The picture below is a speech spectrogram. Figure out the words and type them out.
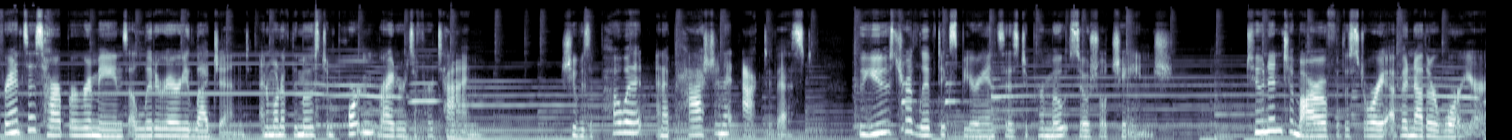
Frances Harper remains a literary legend and one of the most important writers of her time. She was a poet and a passionate activist who used her lived experiences to promote social change. Tune in tomorrow for the story of another warrior.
